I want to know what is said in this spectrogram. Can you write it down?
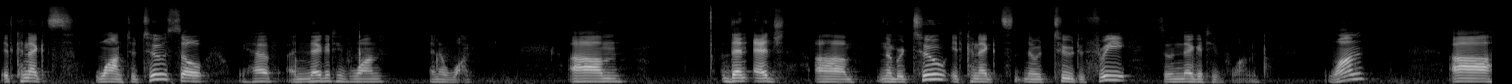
It connects 1 to 2. So we have a negative 1 and a 1. Um, then edge um, number 2, it connects node 2 to 3, so negative 1, 1. Uh,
